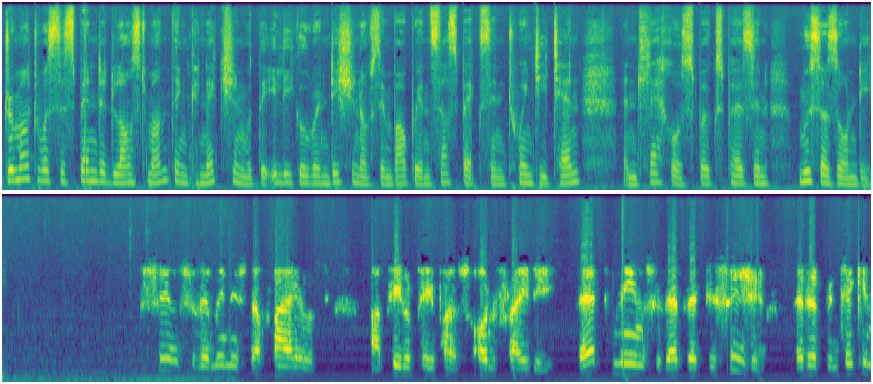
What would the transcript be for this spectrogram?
Dramat was suspended last month in connection with the illegal rendition of Zimbabwean suspects in 2010, and Nhleko spokesperson Musa Zondi. Since the minister filed appeal papers on Friday, that means that the decision that had been taken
